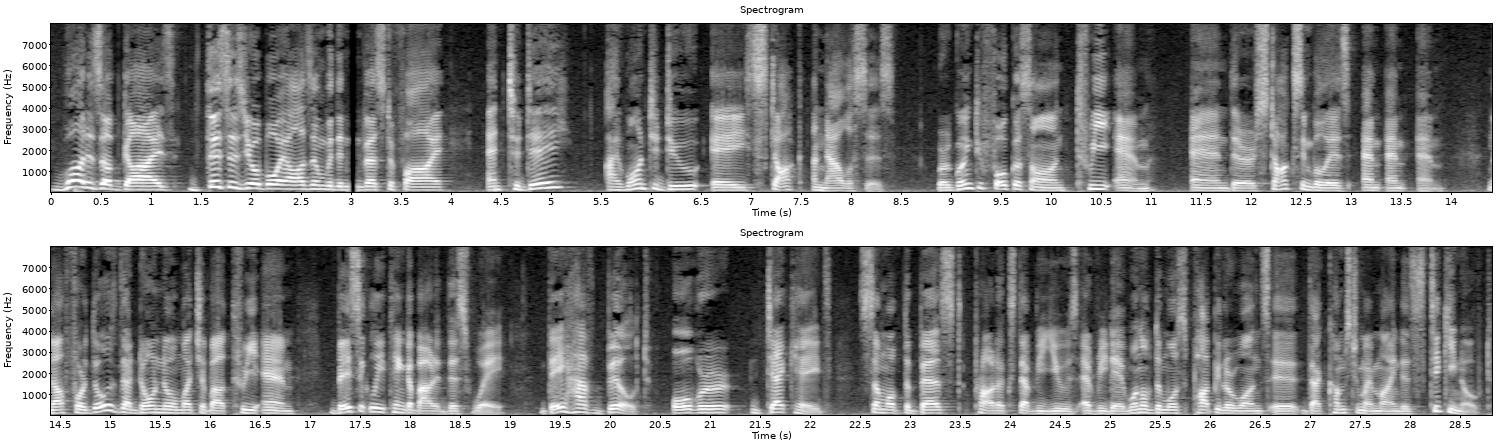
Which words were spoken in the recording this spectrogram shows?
What is up, guys? This is your boy Azam with Investofy, and today I want to do a stock analysis. We're going to focus on 3M, and their stock symbol is MMM. Now, for those that don't know much about 3M, basically think about it this way they have built over decades some of the best products that we use every day. One of the most popular ones is, uh, that comes to my mind is Sticky Note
